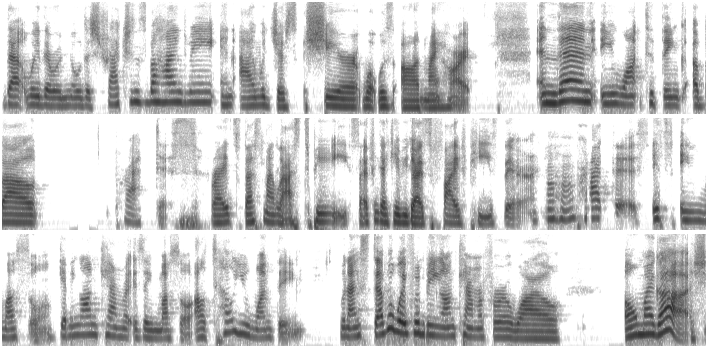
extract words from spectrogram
That way, there were no distractions behind me, and I would just share what was on my heart. And then you want to think about practice, right? So that's my last piece. I think I gave you guys five P's there. Mm-hmm. Practice. It's a muscle. Getting on camera is a muscle. I'll tell you one thing. When I step away from being on camera for a while, oh my gosh,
